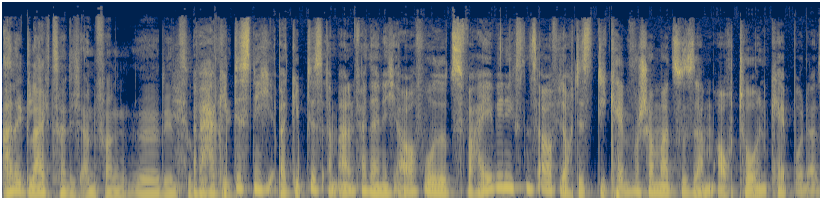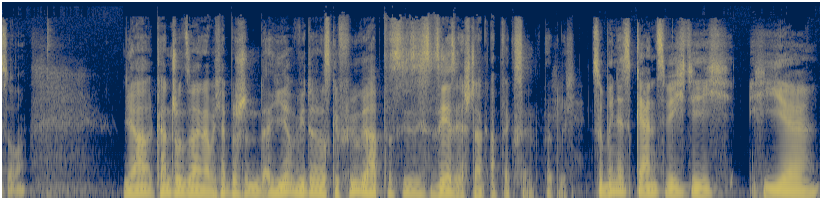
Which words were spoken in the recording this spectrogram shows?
alle gleichzeitig anfangen, äh, den zu Aber gibt es nicht, aber gibt es am Anfang da nicht auch, wo so zwei wenigstens auf? Doch, das, die kämpfen schon mal zusammen, auch Thor und Cap oder so. Ja, kann schon sein, aber ich habe hier wieder das Gefühl gehabt, dass sie sich sehr, sehr stark abwechseln, wirklich. Zumindest ganz wichtig hier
